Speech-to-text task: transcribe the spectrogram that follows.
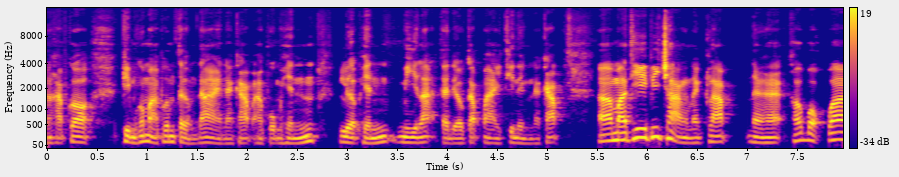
นะครับ ก็พิมพ์เข้ามาเพิ่มเติมได้นะครับอ่าผมเห็นเหลือบเห็นมีละ แต่เดี๋ยวกลับมาอีกทีหนึ่งนะครับอ่ามาที่พี่ช่างนะครับนะฮะเขาบอกว่า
